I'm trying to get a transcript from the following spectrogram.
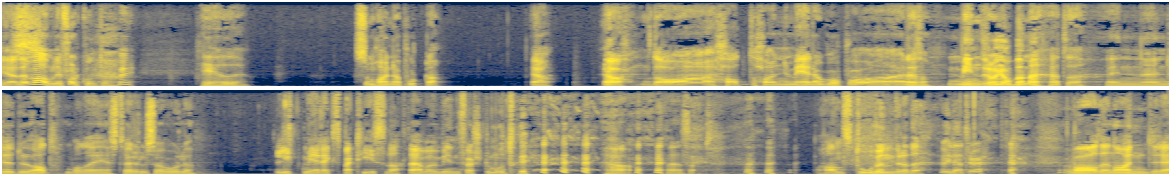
Ja, det er vanlige folkeungtopper. er det det? Som han har porta? Ja. Ja, da hadde han mer å gå på, eller altså, mindre å jobbe med, heter det, enn enn det du hadde, både i størrelse og volum. Litt mer ekspertise, da. Det her var jo min første motor. Ja, det er sant. Hans 200., vil jeg tro. Var det noen andre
